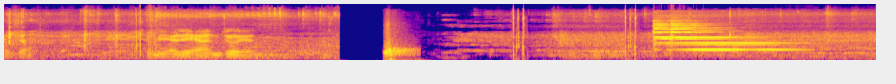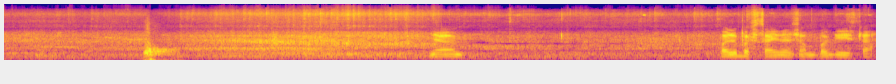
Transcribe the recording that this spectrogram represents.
Ito. Sa may Alejandro yan. Yan. Palabas tayo ng Sampaguita.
